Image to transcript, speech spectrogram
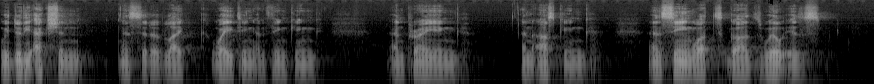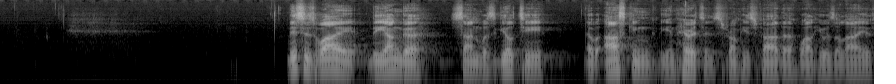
we do the action instead of like waiting and thinking and praying and asking and seeing what God's will is. This is why the younger son was guilty of asking the inheritance from his father while he was alive,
